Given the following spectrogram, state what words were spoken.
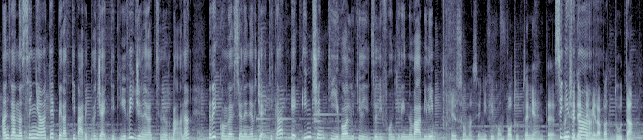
andranno assegnate per attivare progetti di rigenerazione urbana, riconversione energetica e incentivo all'utilizzo di fonti rinnovabili. Insomma, significa un po' tutto e niente. Significa- Concedetemi la battuta.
